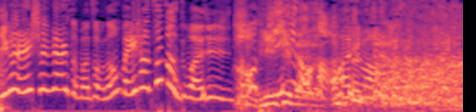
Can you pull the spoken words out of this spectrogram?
一个人身边怎么怎么能围上这么多，就是好脾气都好啊，是吧？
